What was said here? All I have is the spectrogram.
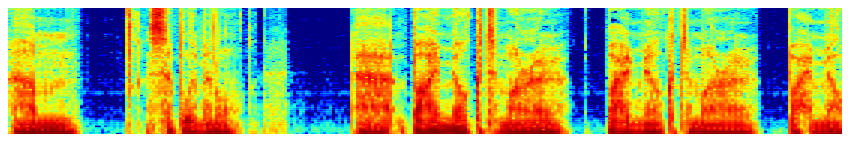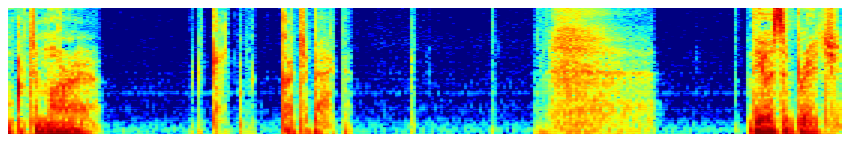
um, subliminal. Uh, buy milk tomorrow, buy milk tomorrow, buy milk tomorrow. Got you back. There was a bridge,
